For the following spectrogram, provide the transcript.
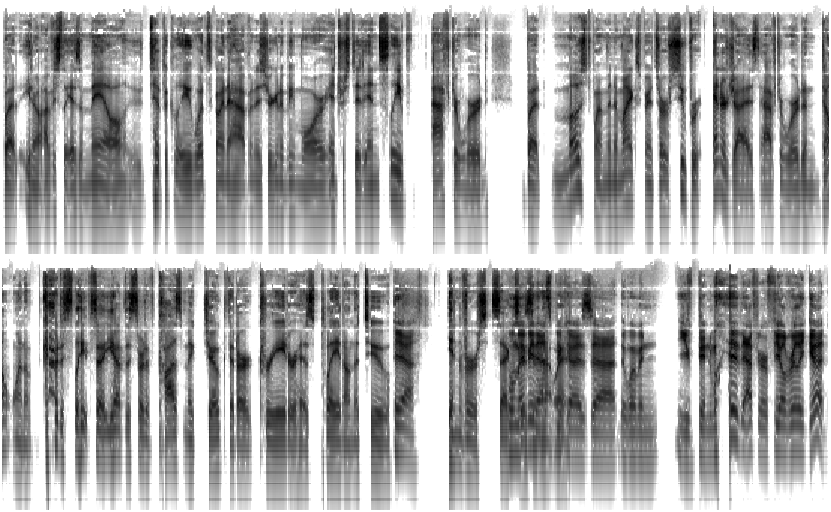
But, you know, obviously as a male, typically what's going to happen is you're going to be more interested in sleep afterward but most women, in my experience, are super energized afterward and don't want to go to sleep. So you have this sort of cosmic joke that our creator has played on the two Yeah. inverse sexes. Well, maybe that's that because uh, the women you've been with after feel really good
